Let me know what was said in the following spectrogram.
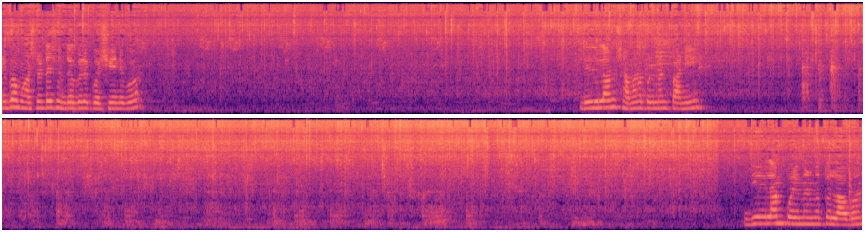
এরপর মশলাটা সুন্দর করে কষিয়ে নেব। দিয়ে দিলাম সামান্য পরিমাণ পানি। দিয়ে দিলাম পরিমাণ মতো লবণ।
